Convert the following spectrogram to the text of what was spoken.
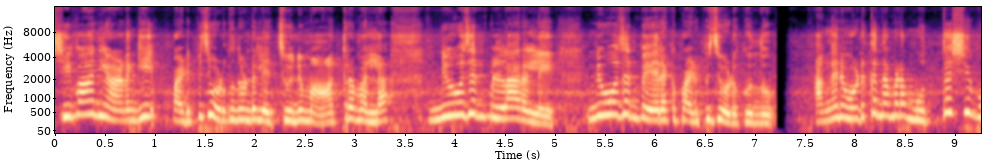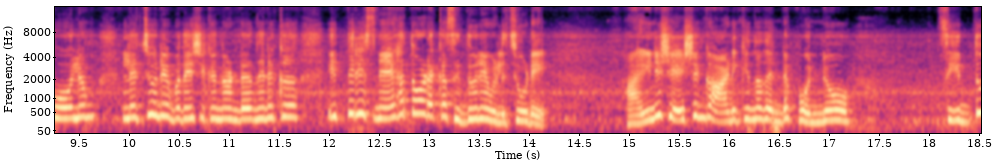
ശിവാനി ആണെങ്കിൽ പഠിപ്പിച്ചു കൊടുക്കുന്നുണ്ട് ലച്ചുവിന് മാത്രമല്ല ന്യൂജൻ പിള്ളേരല്ലേ? ന്യൂജൻ പേരൊക്കെ പഠിപ്പിച്ചു കൊടുക്കുന്നു. അങ്ങനെ ഒടുക്കം നമ്മുടെ മുത്തശ്ശി പോലും ലച്ചുവിനെ ഉപദേശിക്കുന്നുണ്ട്. നിനക്ക് ഇത്തിരി സ്നേഹത്തോടൊക്കെ സിദ്ധുവിനെ വിളിച്ചൂടെ? അതിന് ശേഷം കാണിക്കുന്നത് എന്റെ പൊന്നോ. സിദ്ധു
